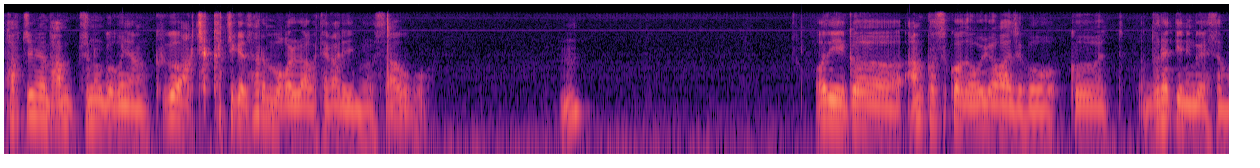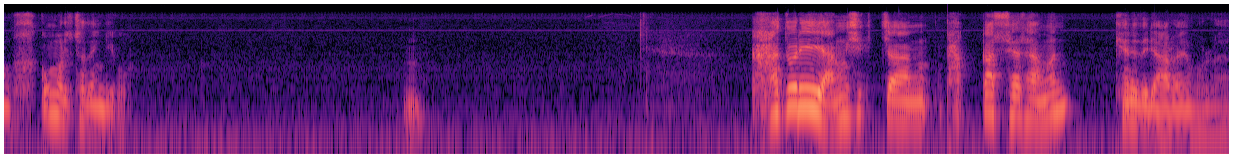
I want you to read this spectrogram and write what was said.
밥 주면 밥 주는 거 그냥 그거 악착같이 서로 먹으려고 대가리 들고 싸우고. 응? 어디 그 앙코 스쿼드 올려가지고 그 눈에 띄는 거 있으면 꽁무니 쫓아다니고 응? 가두리 양식장 바깥 세상은 걔네들이 알아요 몰라요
